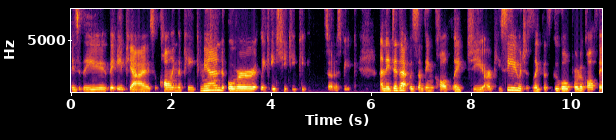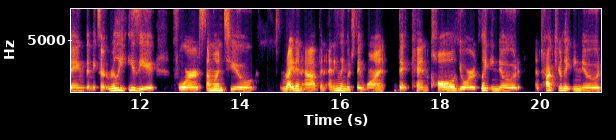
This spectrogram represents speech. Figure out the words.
basically the API, so calling the pay command over like HTTP, so to speak. And they did that with something called like gRPC, which is like this Google protocol thing that makes it really easy for someone to write an app in any language they want that can call your Lightning node and talk to your Lightning node,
